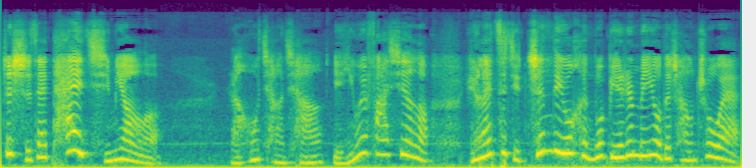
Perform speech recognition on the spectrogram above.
这实在太奇妙了。然后强强也因为发现了，原来自己真的有很多别人没有的长处哎，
